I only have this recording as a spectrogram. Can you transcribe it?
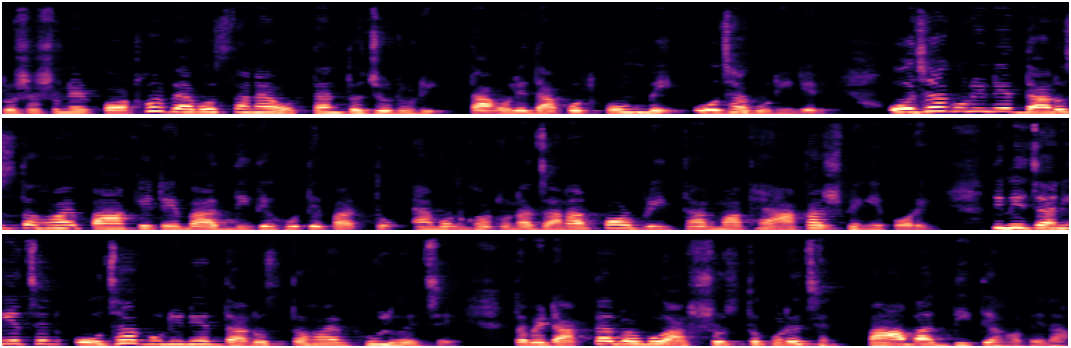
প্রশাসনের কঠোর ব্যবস্থা নেওয়া অত্যন্ত জরুরি। তাহলে দাপট কমবে ওঝা গুনিনের ওঝা গুনিনের দ্বারস্থ হয়, পা কেটে বাদ দিতে হতে পারত। এমন ঘটনা জানার পর বৃদ্ধার মাথায় আকাশ ভেঙে পড়ে। তিনি জানিয়েছেন, ওঝা গুনিনের দ্বারস্থ হয়, ভুল হয়েছে। তবে ডাক্তারবাবু আশ্বস্ত করেছেন, পা বাদ দিতে হবে না।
